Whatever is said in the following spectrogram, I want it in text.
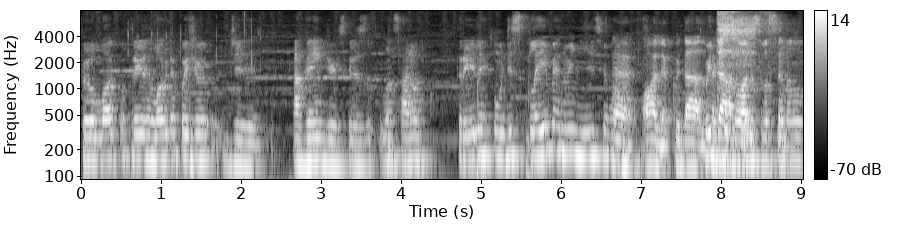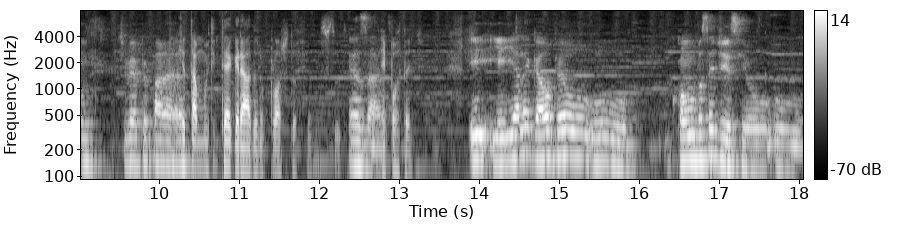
foi o, lo- o trailer logo depois de, de Avengers, que eles lançaram o trailer com um disclaimer no início. É, mano. olha, cuidado, Cuidado. fecha os olhos se você não estiver preparado. Porque tá muito integrado no plot do filme, isso tudo. Exato. É importante. E, e é legal ver o, o- como você disse, o, o,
